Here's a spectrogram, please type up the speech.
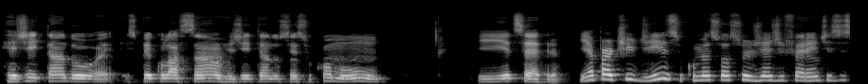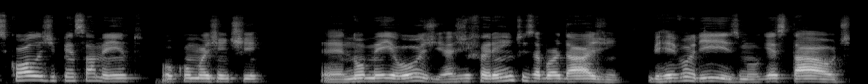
rejeitando eh, especulação, rejeitando o senso comum e etc. E a partir disso começou a surgir as diferentes escolas de pensamento, ou como a gente é, nomeia hoje, as diferentes abordagens behaviorismo, gestalt,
